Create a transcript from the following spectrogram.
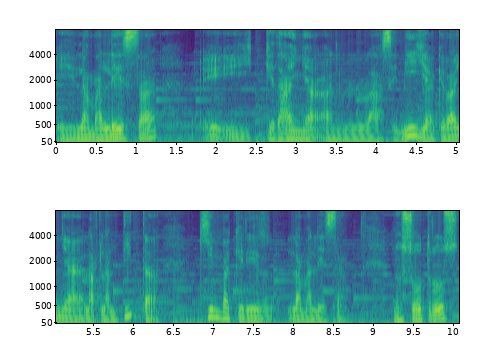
eh, la maleza eh, y que daña a la semilla, que daña a la plantita? ¿Quién va a querer la maleza? Nosotros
